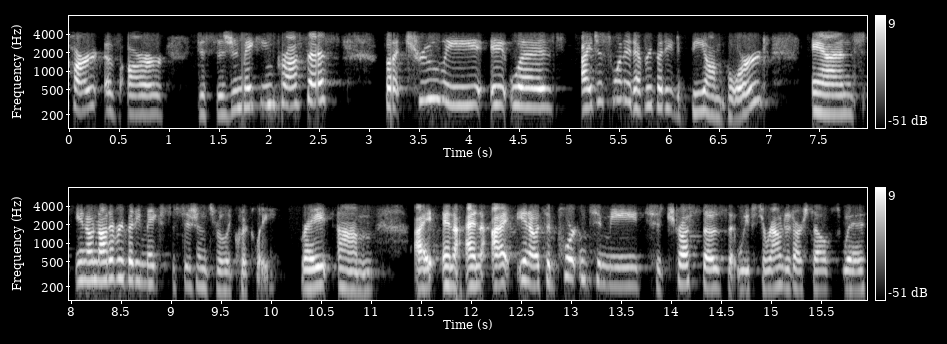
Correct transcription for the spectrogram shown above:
part of our decision making process. But truly, it was, I just wanted everybody to be on board. And, you know, not everybody makes decisions really quickly, right? Um, I and and I you know it's important to me to trust those that we've surrounded ourselves with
